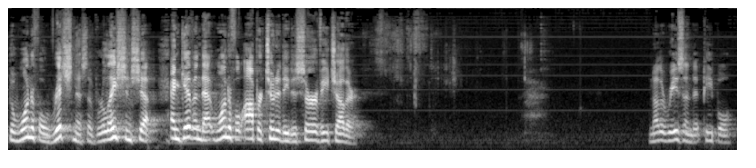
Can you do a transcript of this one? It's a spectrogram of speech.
the wonderful richness of relationship and given that wonderful opportunity to serve each other. Another reason that people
